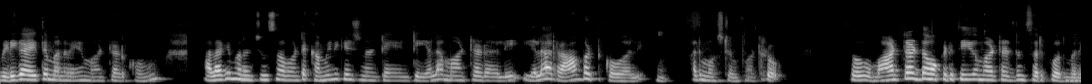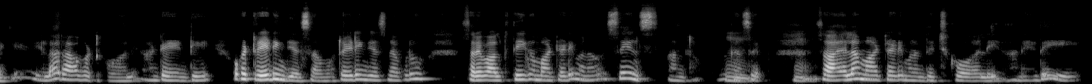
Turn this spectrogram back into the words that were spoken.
విడిగా అయితే మనం ఏం మాట్లాడుకోము. అలాగే మనం చూసామంటే కమ్యూనికేషన్ అంటే ఏంటి? ఎలా మాట్లాడాలి? ఎలా రాబట్టుకోవాలి. అది మోస్ట్ ఇంపార్టెంట్ సో మాట్లాడడం ఒకటి తీగ మాట్లాడడం సరిపోదు మనకి ఎలా రాబట్టుకోవాలి? అంటే ఏంటి? ఒక ట్రేడింగ్ చేస్తాము. ట్రేడింగ్ చేసినప్పుడు సరే వాళ్ళతో తీగ మాట్లాడి మనం సేల్స్ అంటాం కాసేపు. సో ఎలా మాట్లాడి మనం తెచ్చుకోవాలి అనేది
